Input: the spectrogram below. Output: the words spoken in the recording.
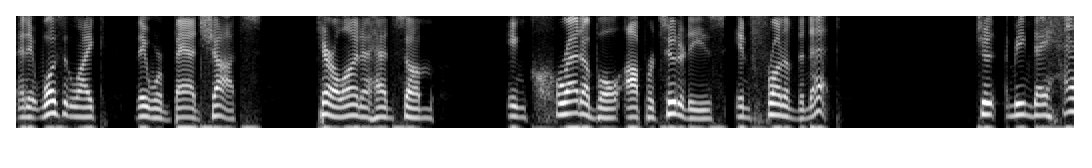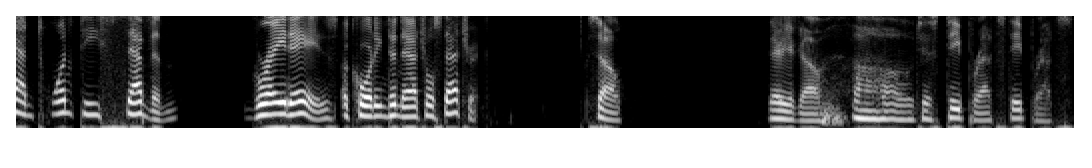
And it wasn't like they were bad shots. Carolina had some incredible opportunities in front of the net. Just, I mean, they had 27 grade A's according to Natural Stat Trick. So there you go. Oh, just deep breaths, deep breaths.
